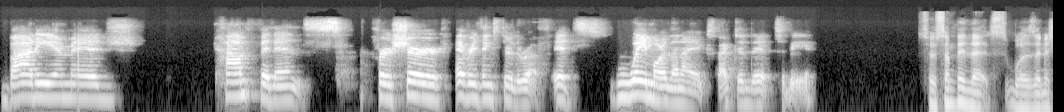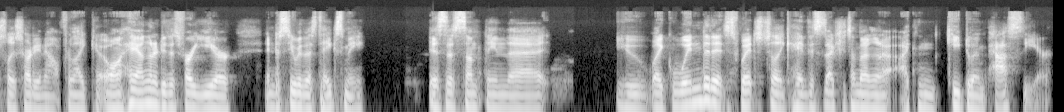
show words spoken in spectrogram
body image confidence for sure everything's through the roof. It's way more than i expected it to be. So something that was initially starting out for like oh hey i'm going to do this for a year and to see where this takes me. Is this something that you like when did it switch to like hey this is actually something i'm gonna i can keep doing past the year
